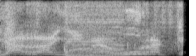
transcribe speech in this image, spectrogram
யாரா இவன் ஊரக்க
